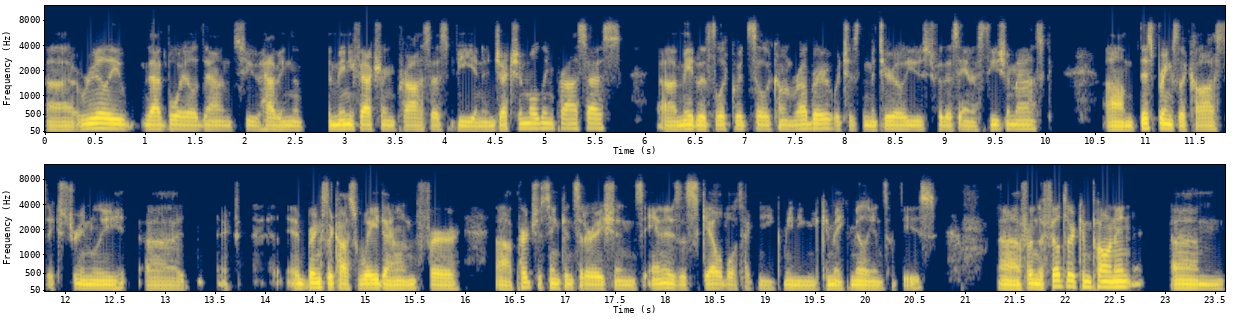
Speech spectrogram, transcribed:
uh, really that boiled down to having the, the, manufacturing process be an injection molding process uh, made with liquid silicone rubber, which is the material used for this anesthesia mask. Um, this brings the cost extremely, uh, it brings the cost way down for uh, purchasing considerations and it is a scalable technique, meaning you can make millions of these. Uh, from the filter component, um,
